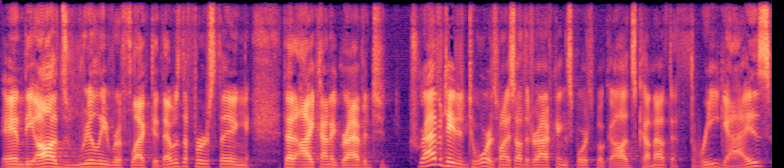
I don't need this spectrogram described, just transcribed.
And the odds really reflected. That was the first thing that I kind of gravitated gravitated towards when I saw the DraftKings Sportsbook odds come out that three guys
